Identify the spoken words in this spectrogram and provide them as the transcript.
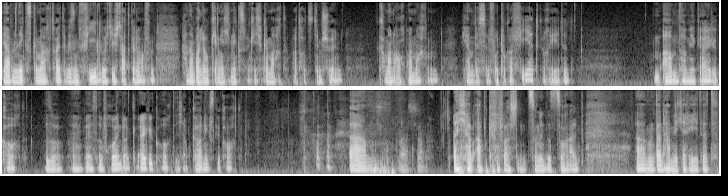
Wir haben nichts gemacht heute. Wir sind viel durch die Stadt gelaufen, haben aber Loki eigentlich nichts wirklich gemacht. War trotzdem schön. Kann man auch mal machen. Wir haben ein bisschen fotografiert, geredet. Am Abend haben wir geil gekocht. Also, mein bester Freund hat geil gekocht. Ich habe gar nichts gekocht. ähm, ich habe abgewaschen, zumindest so halb. Ähm, und dann haben wir geredet.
